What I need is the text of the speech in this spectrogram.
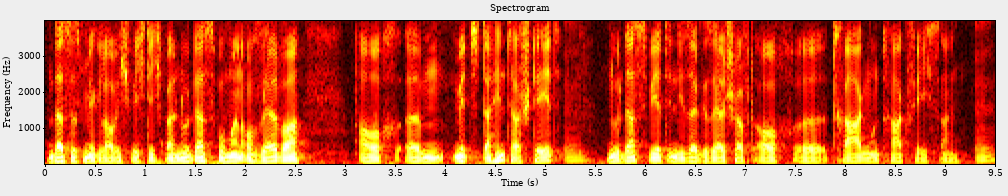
Und das ist mir, glaube ich, wichtig, weil nur das, wo man auch selber auch ähm, mit dahinter steht, mhm. nur das wird in dieser Gesellschaft auch äh, tragen und tragfähig sein. Mhm.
